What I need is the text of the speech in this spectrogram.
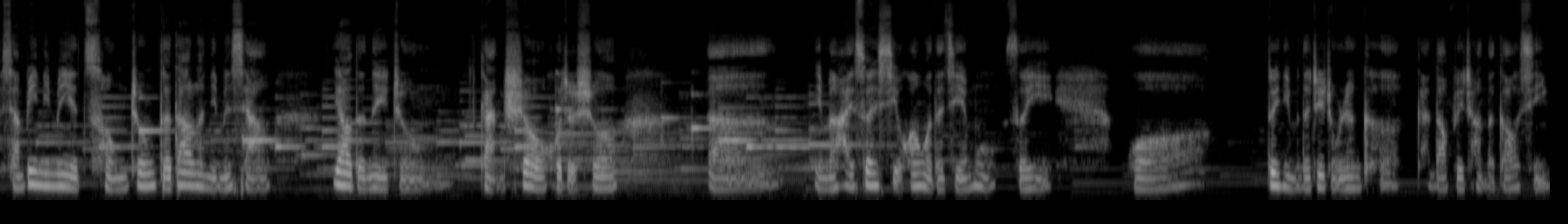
想必你们也从中得到了你们想要的那种感受，或者说，呃，你们还算喜欢我的节目，所以我。对你们的这种认可感到非常的高兴。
